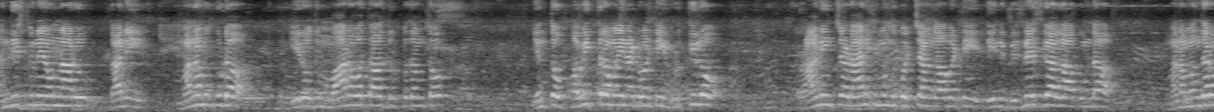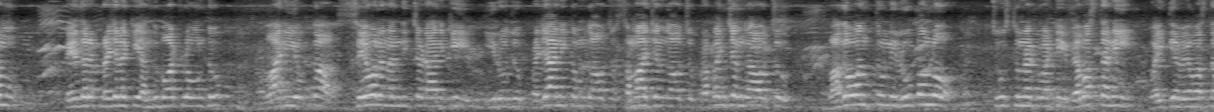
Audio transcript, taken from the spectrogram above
అందిస్తూనే ఉన్నారు. కానీ మనము కూడా ఈరోజు మానవతా దృక్పథంతో ఎంతో పవిత్రమైనటువంటి వృత్తిలో రాణించడానికి ముందుకు వచ్చాం కాబట్టి దీన్ని బిజినెస్గా కాకుండా మనమందరము పేదల ప్రజలకి అందుబాటులో ఉంటూ వారి యొక్క సేవలను అందించడానికి ఈరోజు ప్రజానికం కావచ్చు సమాజం కావచ్చు ప్రపంచం కావచ్చు భగవంతుని రూపంలో చూస్తున్నటువంటి వ్యవస్థని వైద్య వ్యవస్థ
